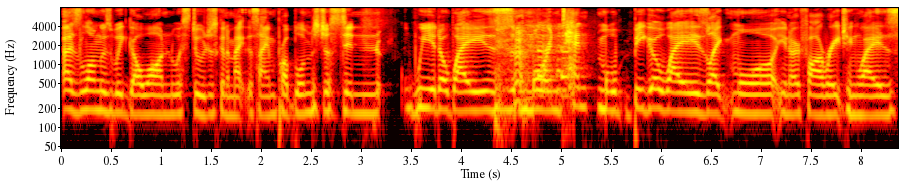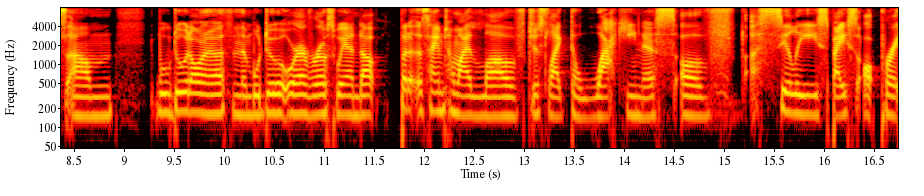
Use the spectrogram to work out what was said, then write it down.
as long as we go on we're still just going to make the same problems just in weirder ways more intent more bigger ways like more you know far reaching ways um we'll do it on earth and then we'll do it wherever else we end up but at the same time i love just like the wackiness of a silly space opera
